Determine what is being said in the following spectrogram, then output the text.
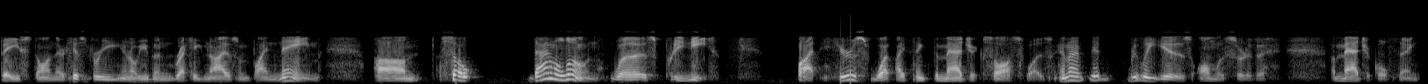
based on their history, you know, even recognize them by name. Um, so that alone was pretty neat. But here's what I think the magic sauce was, and it really is almost sort of a, a magical thing,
